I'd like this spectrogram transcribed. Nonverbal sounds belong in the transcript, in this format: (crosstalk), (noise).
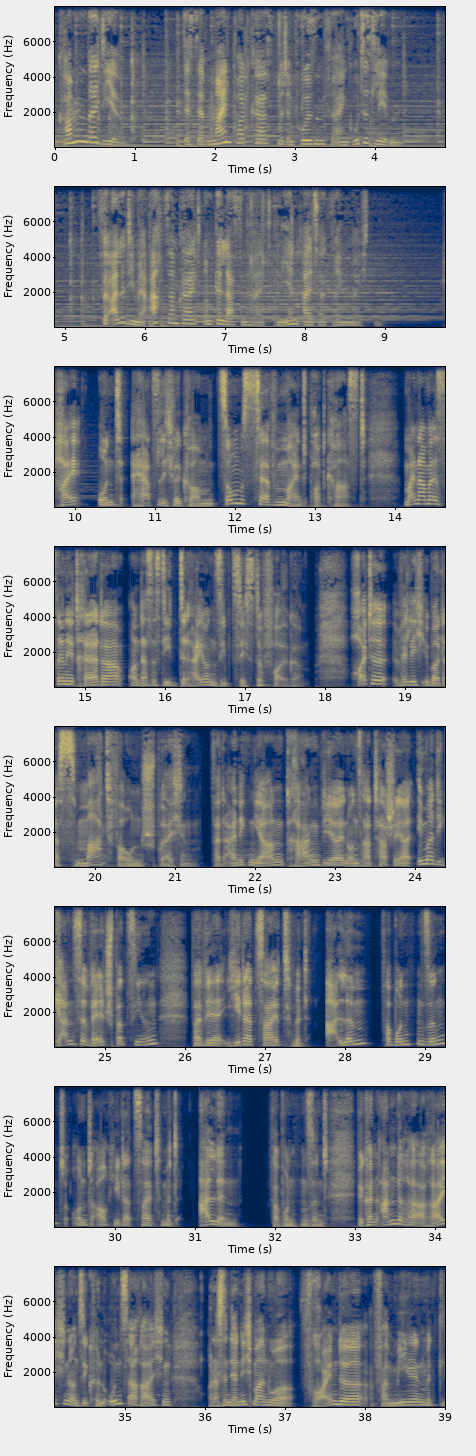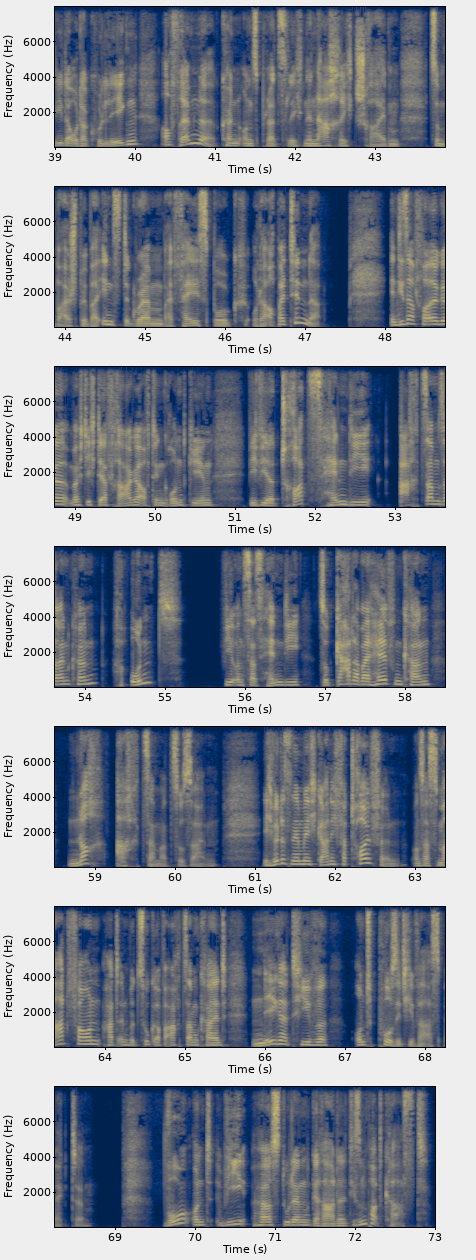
Willkommen bei dir, der Seven Mind Podcast mit Impulsen für ein gutes Leben. Für alle, die mehr Achtsamkeit und Gelassenheit in ihren Alltag bringen möchten. Hi und herzlich willkommen zum Seven Mind Podcast. Mein Name ist René Träder und das ist die 73. Folge. Heute will ich über das Smartphone sprechen. Seit einigen Jahren tragen wir in unserer Tasche ja immer die ganze Welt spazieren, weil wir jederzeit mit allem verbunden sind und auch jederzeit mit allen verbunden sind. Wir können andere erreichen und sie können uns erreichen. Und das sind ja nicht mal nur Freunde, Familienmitglieder oder Kollegen. Auch Fremde können uns plötzlich eine Nachricht schreiben. Zum Beispiel bei Instagram, bei Facebook oder auch bei Tinder. In dieser Folge möchte ich der Frage auf den Grund gehen, wie wir trotz Handy achtsam sein können und wie uns das Handy sogar dabei helfen kann, noch achtsamer zu sein. Ich würde es nämlich gar nicht verteufeln. Unser Smartphone hat in Bezug auf Achtsamkeit negative und positive Aspekte. Wo und wie hörst du denn gerade diesen Podcast?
